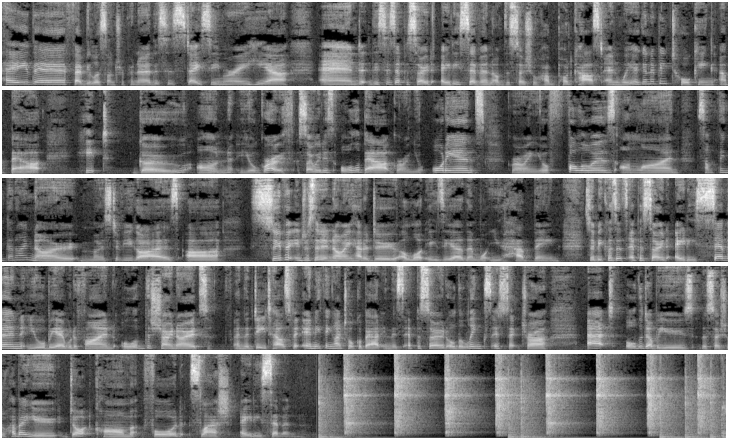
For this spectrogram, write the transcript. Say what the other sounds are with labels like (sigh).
Hey there, fabulous entrepreneur. This is Stacey Marie here, and this is episode 87 of the Social Hub podcast. And we are going to be talking about hit go on your growth. So, it is all about growing your audience, growing your followers online, something that I know most of you guys are super interested in knowing how to do a lot easier than what you have been. So, because it's episode 87, you will be able to find all of the show notes and the details for anything I talk about in this episode, all the links, etc., at all the W's, thesocialhubau.com forward slash 87.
